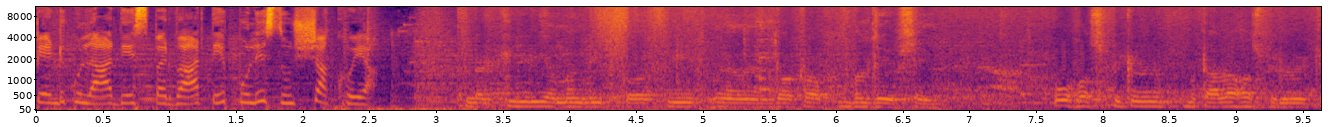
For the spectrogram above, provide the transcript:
ਪਿੰਡ ਕੁਲਾਰ ਦੇ ਇਸ ਪਰਿਵਾਰ ਤੇ ਪੁਲਿਸ ਨੂੰ ਸ਼ੱਕ ਹੋਇਆ। ਲੜਕੀ ਜਿਹੜੀ ਅਮਨਦੀਪ ਕੌਰ ਸੀ ਡਾਕਟਰ ਬਲਦੇਵ ਸਿੰਘ, ਉਹ ਹਸਪੀਟਲ ਬਟਾਲਾ ਹਸਪੀਟਲ ਵਿੱਚ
